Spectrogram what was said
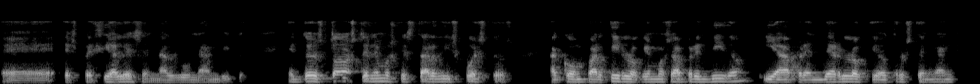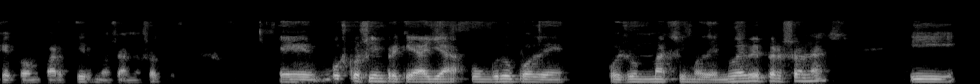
eh, especiales en algún ámbito. Entonces todos tenemos que estar dispuestos a compartir lo que hemos aprendido y a aprender lo que otros tengan que compartirnos a nosotros. Eh, busco siempre que haya un grupo de pues un máximo de nueve personas y,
